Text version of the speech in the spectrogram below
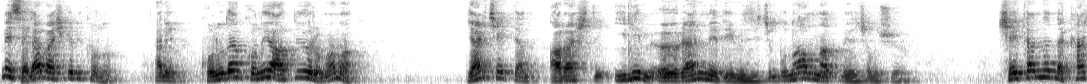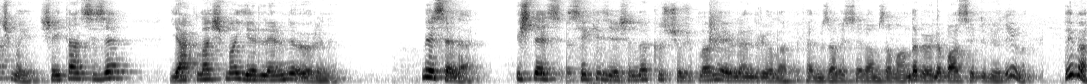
Mesela başka bir konu. Hani konudan konuya atlıyorum ama gerçekten araçtı ilim öğrenmediğimiz için bunu anlatmaya çalışıyorum. Şeytandan da kaçmayın. Şeytan size yaklaşma yerlerini öğrenin. Mesela işte 8 yaşında kız çocuklarını evlendiriyorlar. Efendimiz Aleyhisselam zamanında böyle bahsediliyor değil mi? Değil mi?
